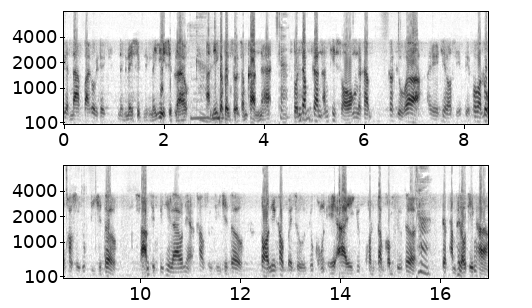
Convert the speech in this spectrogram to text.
เวียดนามไปก็ไปถึงหนึ่งในสิบหนึ่งในยี่สิบแล้ว ค่ะ อันนี้ก็เป็นส่วนสำคัญนะฮะค่ะ ส่วนสำคัญอันที่สองนะครับ ก็คือว่าไอ้ที่เราเสียเปรียบเพราะว่าโลกเข้าสู่ยุคดิจิทัลสามสิบปีที่แล้วเนี่ยเข้าสู่ดิจิทัลตอนนี้เข้าไปสู่ยุคของ AI ยุคควอนตัมคอมพิวเตอร์ ค่ะ จะทำให้เราทิ้งห่าง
